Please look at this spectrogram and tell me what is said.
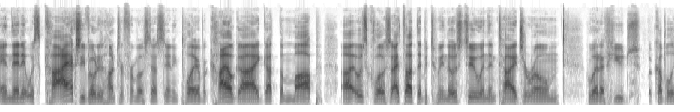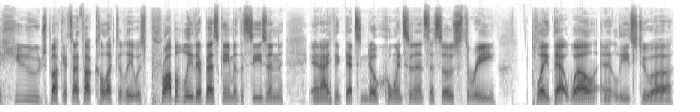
And then it was I actually voted Hunter for most outstanding player, but Kyle Guy got the mop. Uh, it was close. I thought that between those two and then Ty Jerome, who had a huge, a couple of huge buckets, I thought collectively it was probably their best game of the season. And I think that's no coincidence that those three played that well, and it leads to a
